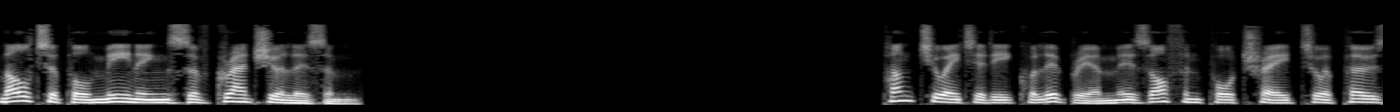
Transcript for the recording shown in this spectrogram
Multiple meanings of gradualism Punctuated equilibrium is often portrayed to oppose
